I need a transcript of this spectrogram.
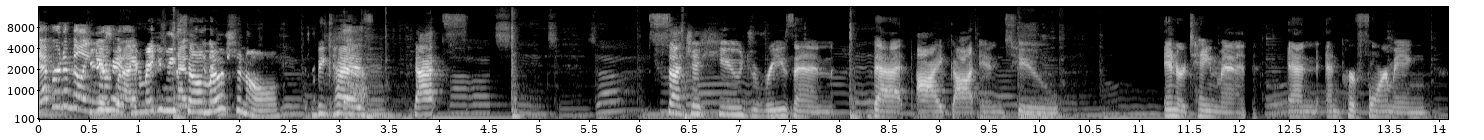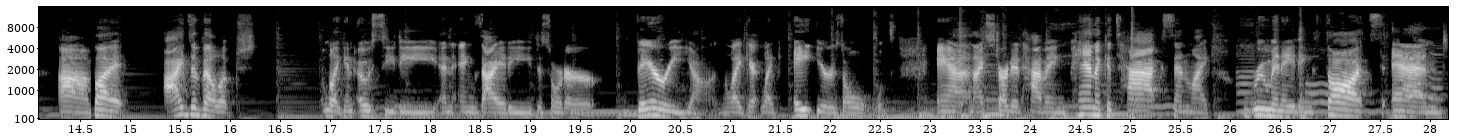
never in a million You're, years I. you're making me so emotional because Yeah. that's such a huge reason that I got into entertainment and and performing. Um, but I developed like an OCD and anxiety disorder very young, like at like eight years old, and I started having panic attacks and like ruminating thoughts and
